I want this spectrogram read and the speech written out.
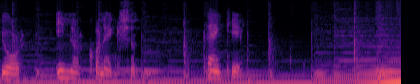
your inner connection. Thank you.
